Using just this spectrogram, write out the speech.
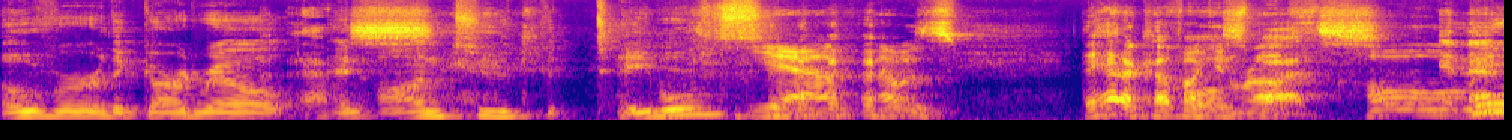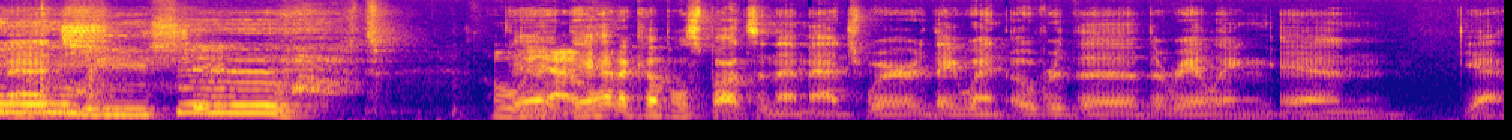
over the guardrail That and was- onto the tables. Yeah, that was They had a couple Fucking spots Holy in that match. Holy shit! oh They, yeah. they had a couple spots in that match where they went over the, the railing and yeah.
